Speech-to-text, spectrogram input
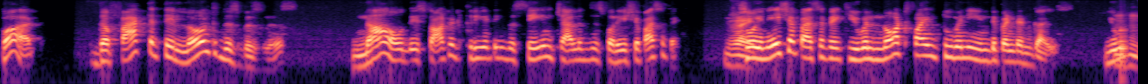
but the fact that they learned this business, now they started creating the same challenges for Asia Pacific. Right. So in Asia Pacific, you will not find too many independent guys. You mm-hmm.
